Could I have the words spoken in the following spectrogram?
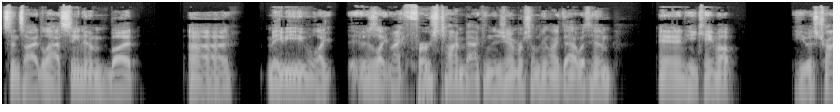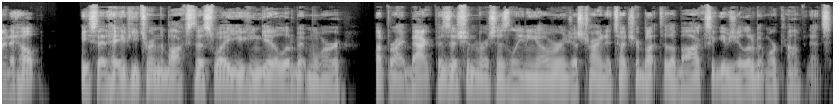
since I'd last seen him, but uh maybe like it was like my first time back in the gym or something like that with him. And he came up, he was trying to help. He said, Hey, if you turn the box this way, you can get a little bit more upright back position versus leaning over and just trying to touch your butt to the box. It gives you a little bit more confidence.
